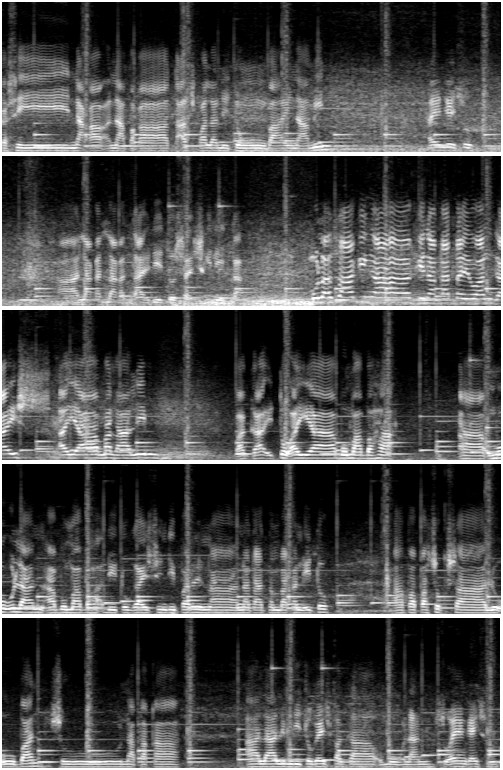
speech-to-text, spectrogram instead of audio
kasi naka, napakataas pala nitong bahay namin. Ayun guys, so, ah, lakad-lakad tayo dito sa eskinita. Mula sa aking ah, kinakatayuan guys ay ah, malalim. Pagka ito ay ah, bumabaha, ah, umuulan, ah, bumabaha dito guys, hindi pa rin ah, natatambakan ito. Ah, papasok sa looban. So napaka ah, lalim dito guys pagka umuulan. So ayan guys, oh.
